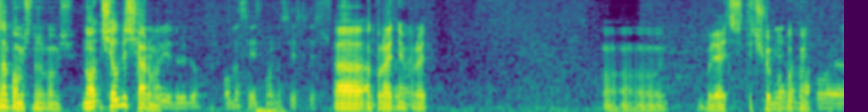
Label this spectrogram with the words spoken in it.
Нужна помощь, нужна помощь. Но чел без чарма. Иду, иду, иду. Можно съесть, можно съесть. съесть. А, аккуратнее, переживай. аккуратнее. Блять, ты чё, Меня попаконь? э,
